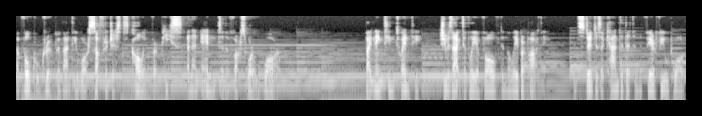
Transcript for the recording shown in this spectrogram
a vocal group of anti war suffragists calling for peace and an end to the First World War. By 1920, she was actively involved in the Labour Party and stood as a candidate in the Fairfield ward.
